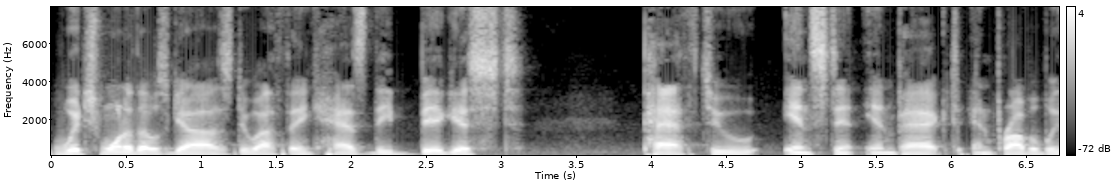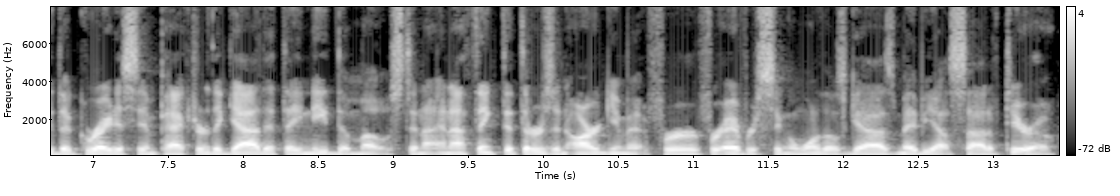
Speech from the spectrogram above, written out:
which one of those guys do I think has the biggest path to instant impact and probably the greatest impact or the guy that they need the most. And I, and I think that there's an argument for for every single one of those guys, maybe outside of Thiero.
